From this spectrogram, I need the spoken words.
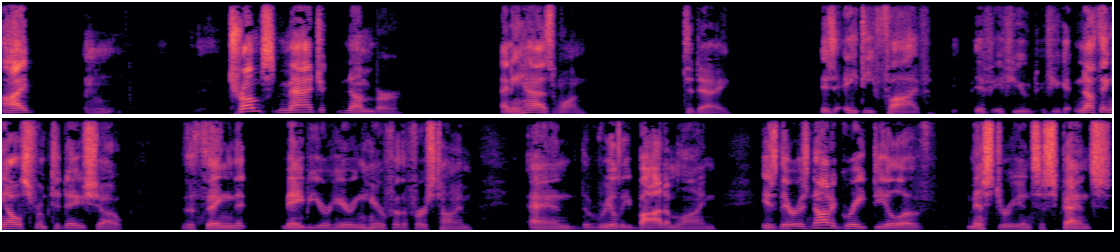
I Trump's magic number, and he has one today, is 85. If if you if you get nothing else from today's show, the thing that maybe you're hearing here for the first time, and the really bottom line is there is not a great deal of mystery and suspense,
